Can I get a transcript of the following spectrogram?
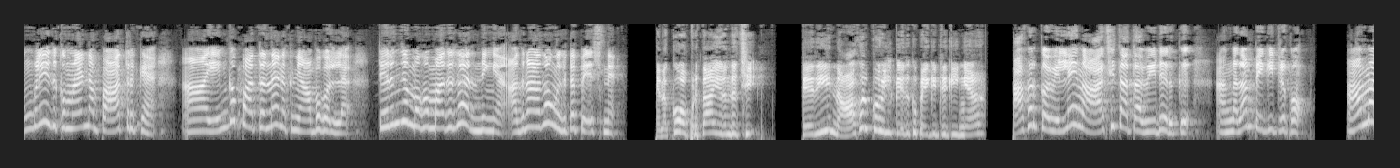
உங்களே இதுக்கு முன்னாடி நான் பார்த்திருக்கேன். எங்க பார்த்தேன்னா எனக்கு ஞாபகம் இல்ல. தெரிஞ்ச முகம் மாதிரி தான் இருந்தீங்க. அதனால தான் உங்ககிட்ட பேசினேன். எனக்கும் அப்படித்தான் இருந்துச்சு. சரி நாகர்கோவிலுக்கு எதுக்கு போய்கிட்டு இருக்கீங்க? நாகர்கோவில்ல எங்க ஆச்சி தாத்தா வீடு இருக்கு. அங்கதான் போய்கிட்டு இருக்கோம். ஆமா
